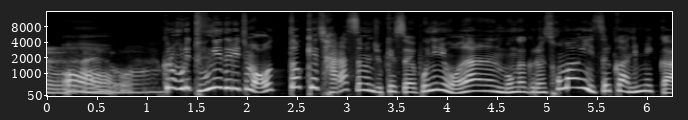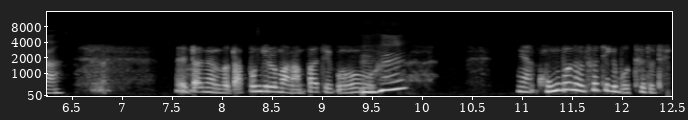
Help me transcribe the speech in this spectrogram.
네, 어. 아이고. 그럼 우리 둥이들이 좀 어떻게 자랐으면 좋겠어요? 본인이 원하는 뭔가 그런 소망이 있을 거 아닙니까? 일단은 뭐 나쁜 길로만 안 빠지고 음흠. 그냥 공부는 솔직히 못해도 돼요.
